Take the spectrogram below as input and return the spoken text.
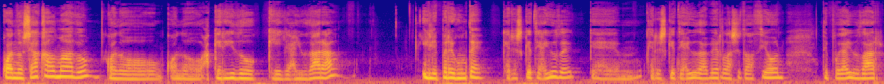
Cuando se ha calmado, cuando, cuando ha querido que le ayudara, y le pregunté, ¿Quieres que te ayude? ¿Quieres que te ayude a ver la situación? ¿Te puede ayudar?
